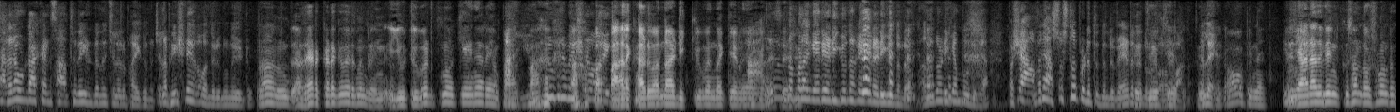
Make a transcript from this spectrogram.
ചലനം ഉണ്ടാക്കാൻ സാധ്യതയുണ്ടെന്ന് ചിലർ ഭയക്കുന്നു. ചില ഭീഷണിയൊക്കെ വന്നിരുന്നു അതെ കേട്ടു അത് ഇടക്കിടക്ക് വരുന്നുണ്ട്. യൂട്യൂബ് എടുത്ത് നോക്കിയാൽ കഴിഞ്ഞാൽ അറിയാം പാലക്കാട് വന്ന അടിക്കും എന്നൊക്കെയാണ് നമ്മളെ കയറി അടിക്കുന്ന കയറി അടിക്കുന്നുണ്ട്. അതൊന്നും അടിക്കാൻ പോകുന്നില്ല പക്ഷെ അവരെ അസ്വസ്ഥപ്പെടുത്തുന്നുണ്ട് വേണ്ട ഉറപ്പാണ്. അല്ലേ? ഓ പിന്നെ ഞാനതിൽ എനിക്ക് സന്തോഷമുണ്ട്.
